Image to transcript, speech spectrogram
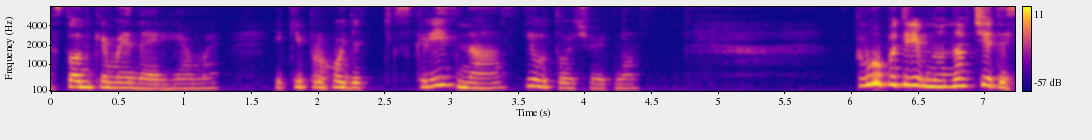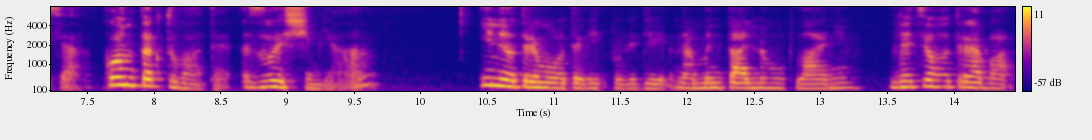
з тонкими енергіями, які проходять скрізь нас і оточують нас. Тому потрібно навчитися контактувати з вищим я і не отримувати відповіді на ментальному плані. Для цього треба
